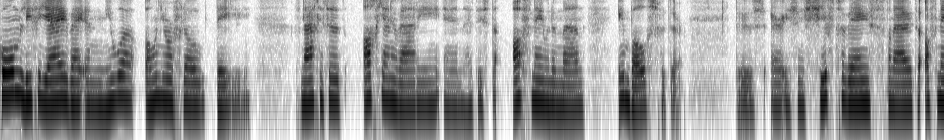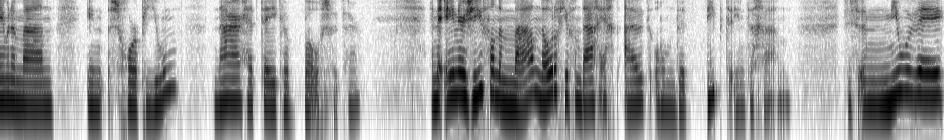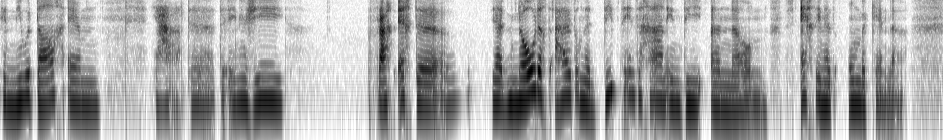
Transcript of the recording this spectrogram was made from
Welkom, lieve jij, bij een nieuwe Own Your Flow Daily. Vandaag is het 8 januari en het is de afnemende maan in Boogschutter. Dus er is een shift geweest vanuit de afnemende maan in Schorpioen naar het teken Boogschutter. En de energie van de maan nodig je vandaag echt uit om de diepte in te gaan. Het is een nieuwe week, een nieuwe dag. En ja, de, de energie vraagt echt de. Ja, nodigt uit om de diepte in te gaan in die unknown. Dus echt in het onbekende.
